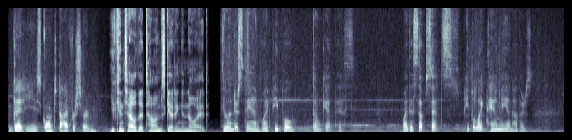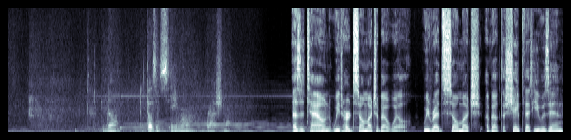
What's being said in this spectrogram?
that he's going to die for certain. You can tell that Tom's getting annoyed. Do you understand why people don't get this? Why this upsets people like Tammy and others? No, it doesn't seem um, rational. As a town, we'd heard so much about Will. We read so much about the shape that he was in,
